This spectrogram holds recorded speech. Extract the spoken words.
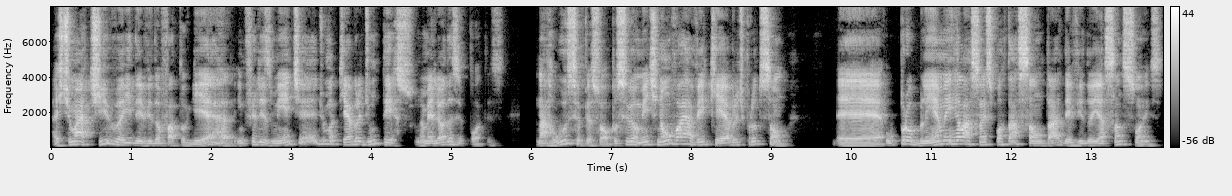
A estimativa aí, devido ao fator guerra, infelizmente, é de uma quebra de um terço, na melhor das hipóteses. Na Rússia, pessoal, possivelmente não vai haver quebra de produção. É, o problema é em relação à exportação, tá? Devido aí às sanções.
